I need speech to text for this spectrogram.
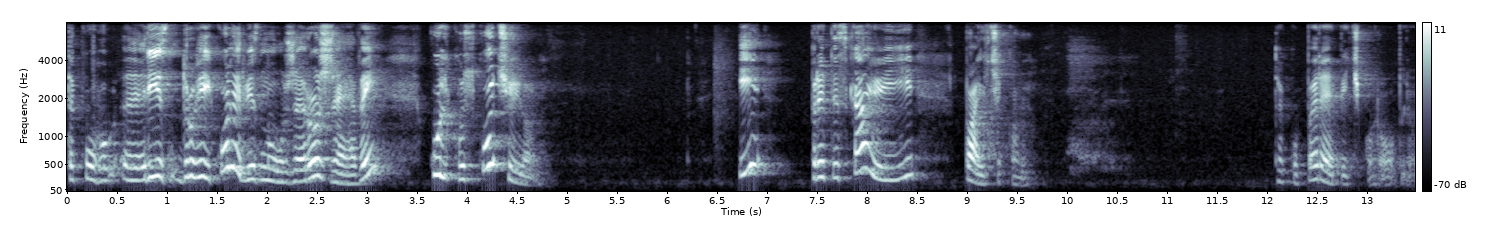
такого е, різ, другий колір візьму вже рожевий, кульку скочую і притискаю її пальчиком. Таку перепічку роблю.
